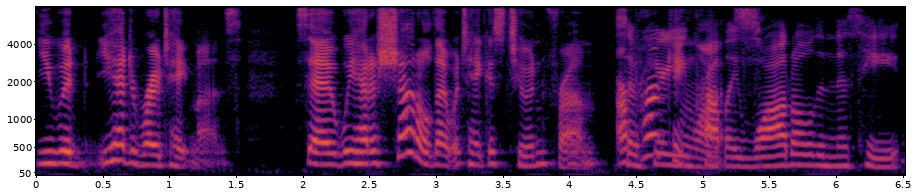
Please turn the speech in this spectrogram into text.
you would you had to rotate months. So we had a shuttle that would take us to and from our so parking here you lots. probably waddled in this heat.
